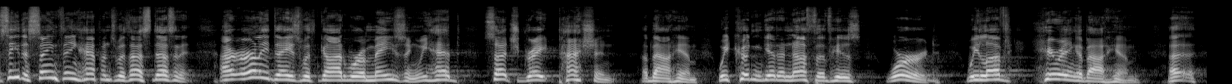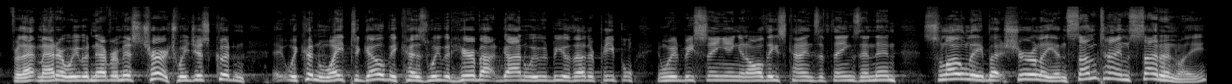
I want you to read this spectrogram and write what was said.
See, the same thing happens with us, doesn't it? Our early days with God were amazing. We had such great passion about Him. We couldn't get enough of His Word. We loved hearing about Him. Uh, for that matter, we would never miss church. We just couldn't, we couldn't wait to go because we would hear about God and we would be with other people and we would be singing and all these kinds of things. And then slowly but surely and sometimes suddenly,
